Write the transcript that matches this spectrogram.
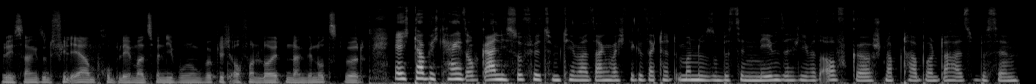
Würde ich sagen, sind viel eher ein Problem, als wenn die Wohnung wirklich auch von Leuten dann genutzt wird. Ja, ich glaube, ich kann jetzt auch gar nicht so viel zum Thema sagen, weil ich, wie gesagt, halt immer nur so ein bisschen nebensächlich was aufgeschnappt habe und da halt so ein bisschen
